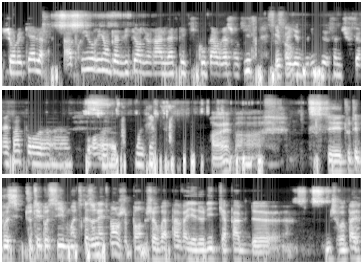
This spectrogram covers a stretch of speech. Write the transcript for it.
sur lequel, a priori, en cas de victoire du Real, l'Atlético perdrait son titre et ça. Valladolid, ça ne suffirait pas pour, euh, pour, euh, pour maintenir. Ouais, bah, c'est tout est possible. Tout est possible. Moi, très honnêtement, je pense, je vois pas Valladolid capable de, je vois pas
